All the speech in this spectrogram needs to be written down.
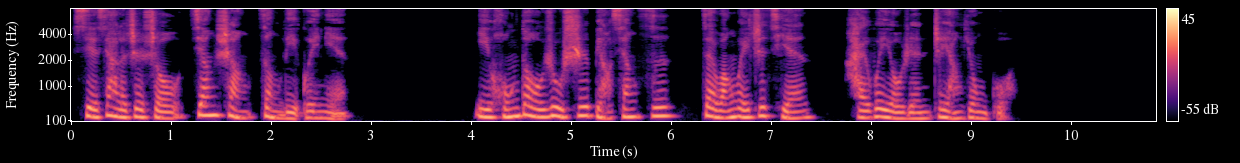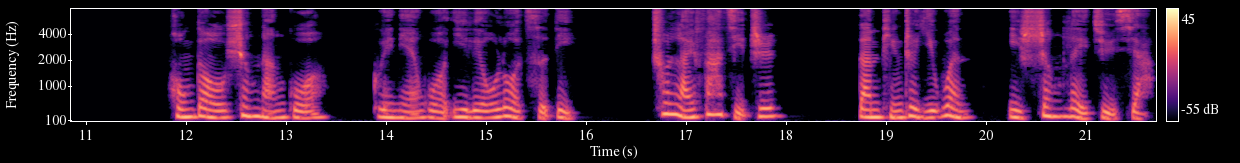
写下了这首《江上赠李龟年》，以红豆入诗表相思。在王维之前。还未有人这样用过。红豆生南国，归年我亦流落此地。春来发几枝，单凭这一问，已声泪俱下。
